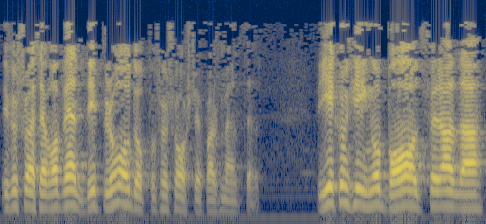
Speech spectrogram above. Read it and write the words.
Ni förstår att det var väldigt bra då på försvarsdepartementet. Vi gick omkring och bad för alla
